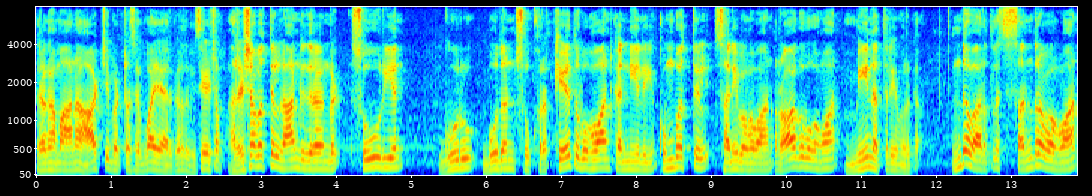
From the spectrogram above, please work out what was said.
கிரகமான ஆட்சி பெற்ற செவ்வாயாக இருக்கிறது விசேஷம். ரிஷபத்தில் நான்கு கிரகங்கள் சூரியன் குரு புதன் சுக்ரன் கேது பகவான் கன்னியிலையும் கும்பத்தில் சனி பகவான் ராகு பகவான் மீனத்திலையும் இருக்கார் இந்த வாரத்தில் சந்திர பகவான்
